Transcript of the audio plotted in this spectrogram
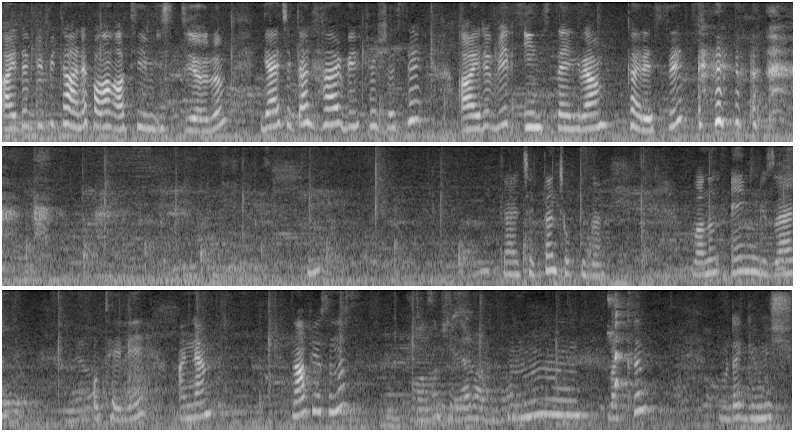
ayda bir bir tane falan atayım istiyorum. Gerçekten her bir köşesi ayrı bir Instagram karesi. Gerçekten çok güzel. Van'ın en güzel oteli. Annem, ne yapıyorsunuz? Muazzam şeyler var burada. Hmm, bakın burada gümüş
